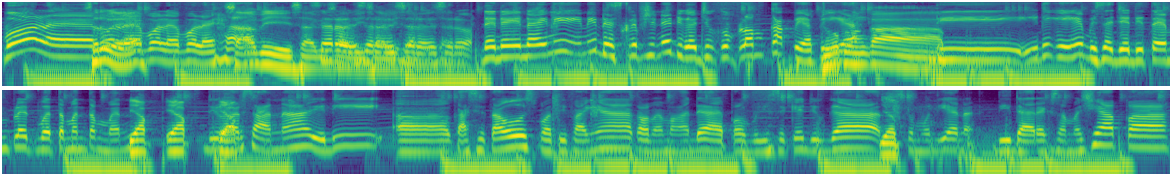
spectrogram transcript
Boleh, Seru boleh, ya? boleh, boleh. Sabi, sabi, seru, sabi, seru, sabi, seru, sabi, seru. Dan nah ini ini descriptionnya juga cukup lengkap ya, Pi Cukup ya. lengkap. Di ini kayaknya bisa jadi template buat teman-teman. Yap, yap, Di yap. luar sana, jadi eh, kasih tahu Spotify-nya kalau memang ada Apple Music-nya juga. Yap. Terus kemudian di direct sama siapa,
